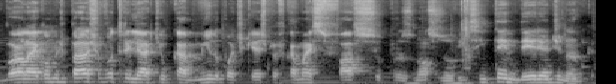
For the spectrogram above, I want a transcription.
Bora lá, e como de praxe, eu vou trilhar aqui o caminho do podcast para ficar mais fácil para os nossos ouvintes entenderem a dinâmica.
